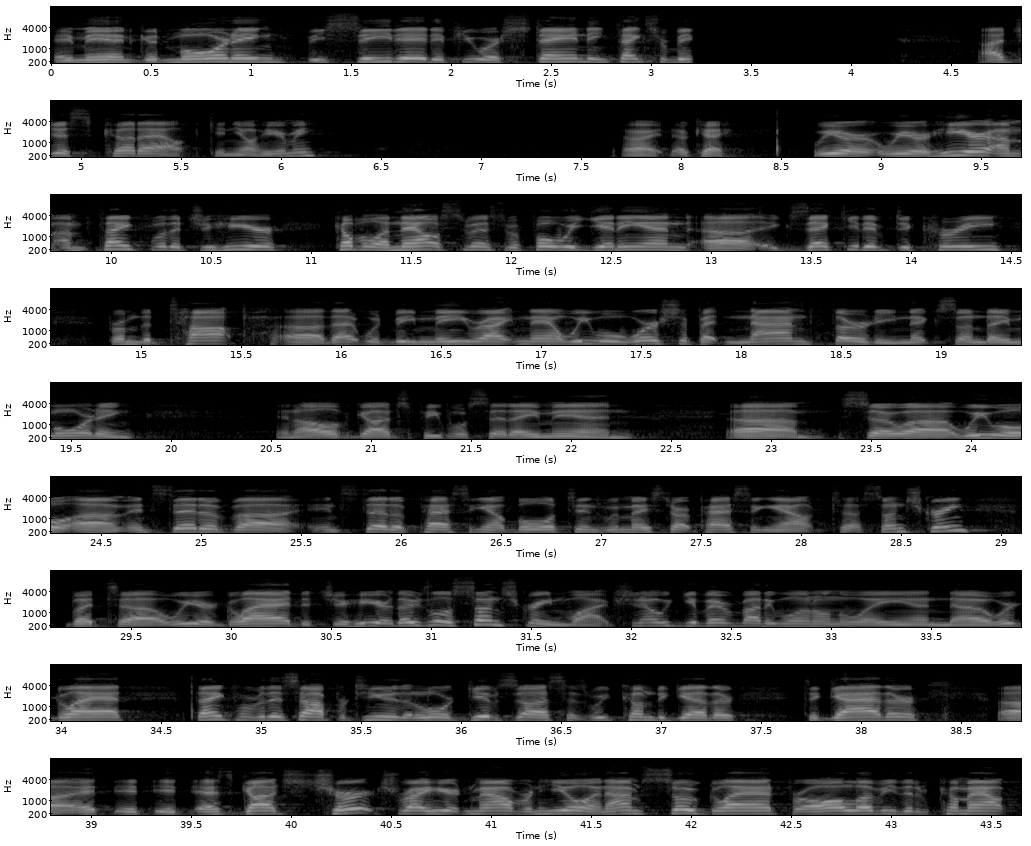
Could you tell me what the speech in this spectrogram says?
Amen. Good morning. Be seated. If you are standing, thanks for being. I just cut out. Can y'all hear me? All right. Okay. We are we are here. I'm, I'm thankful that you're here. A couple announcements before we get in. Uh, executive decree from the top. Uh, that would be me right now. We will worship at 9:30 next Sunday morning, and all of God's people said, "Amen." Um, so uh, we will um, instead of uh, instead of passing out bulletins, we may start passing out uh, sunscreen. But uh, we are glad that you're here. Those little sunscreen wipes, you know, we give everybody one on the way in. No, we're glad, thankful for this opportunity that the Lord gives us as we come together to gather. Uh, it, it, as God's church right here at Malvern Hill, and I'm so glad for all of you that have come out.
